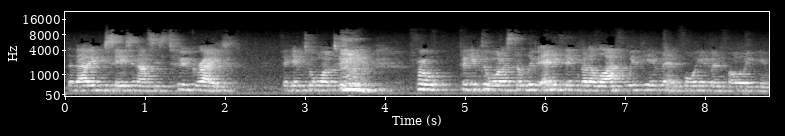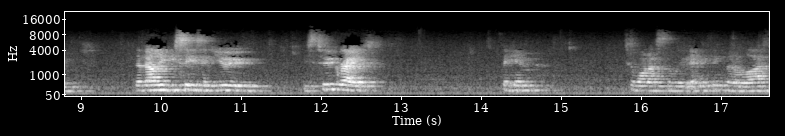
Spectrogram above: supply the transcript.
The value He sees in us is too great for Him to want to, for, for Him to want us to live anything but a life with Him and for Him and following Him. The value He sees in you is too great for Him to want us to live anything but a life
